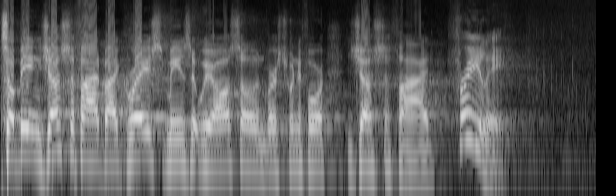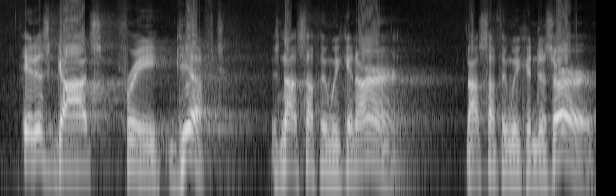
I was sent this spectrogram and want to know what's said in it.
So, being justified by grace means that we are also, in verse 24, justified freely. It is God's free gift. It's not something we can earn, not something we can deserve,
